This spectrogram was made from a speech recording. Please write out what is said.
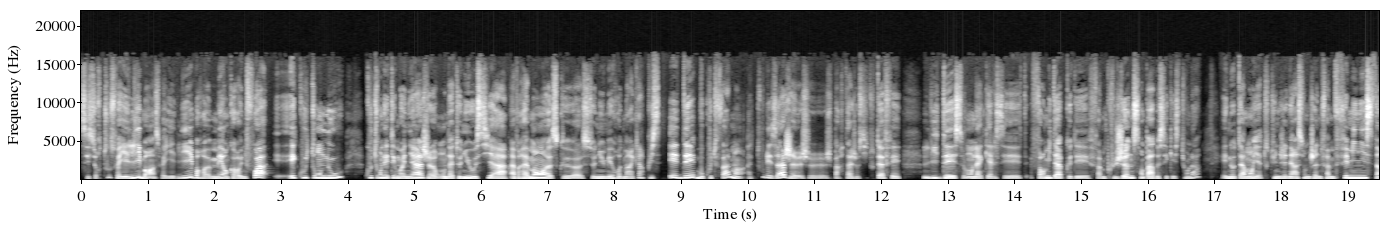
C'est surtout soyez libres, hein, soyez libres, mais encore une fois, écoutons-nous écoutons les témoignages. On a tenu aussi à, vraiment euh, ce que euh, ce numéro de Marie-Claire puisse aider beaucoup de femmes à tous les âges. Je, partage aussi tout à fait l'idée selon laquelle c'est formidable que des femmes plus jeunes s'emparent de ces questions-là. Et notamment, il y a toute une génération de jeunes femmes féministes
